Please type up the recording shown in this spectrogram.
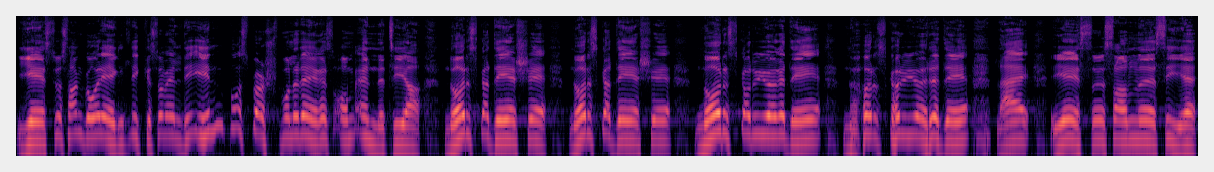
Jesus han går egentlig ikke så veldig inn på spørsmålet deres om endetida. Når skal det skje? Når skal det skje? Når skal du gjøre det? Når skal du gjøre det? Nei, Jesus han sier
